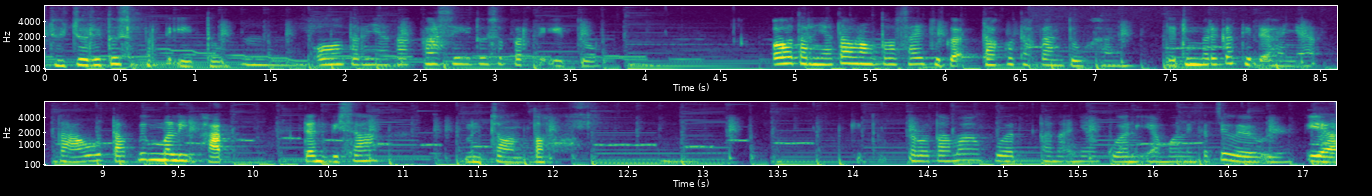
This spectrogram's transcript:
jujur itu seperti itu. Hmm oh ternyata kasih itu seperti itu oh ternyata orang tua saya juga takut akan Tuhan jadi mereka tidak hanya tahu tapi melihat dan bisa mencontoh terutama buat anaknya Bu Ani yang paling kecil ya Bu ya? Iya.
